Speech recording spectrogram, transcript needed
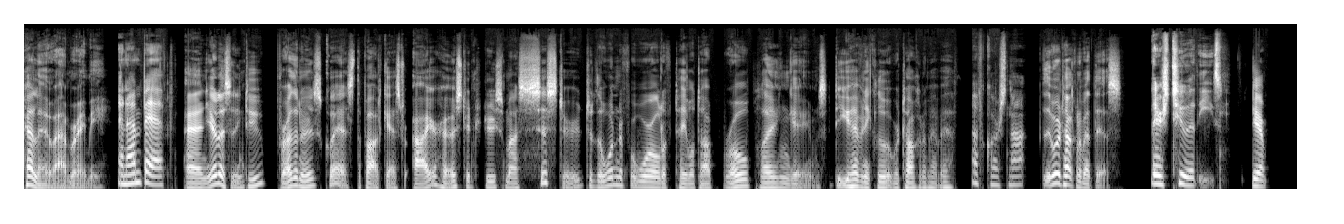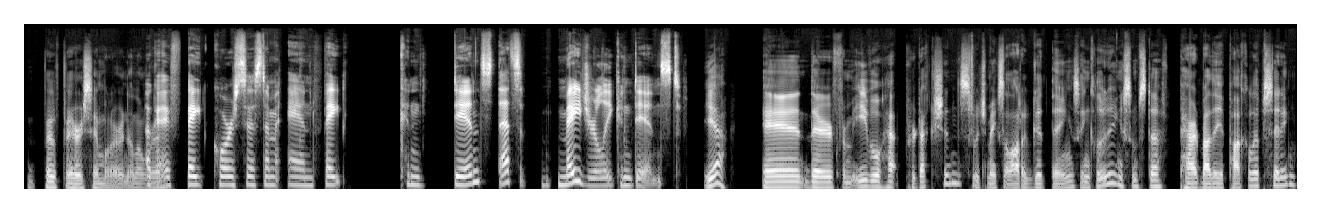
Hello, I'm Ramie, And I'm Beth. and you're listening to Brother Knows Quest, the podcast where I, your host, introduce my sister to the wonderful world of tabletop role playing games. Do you have any clue what we're talking about, Beth? Of course not. We're talking about this. There's two of these. Yep. Both very similar in the long way. Okay, run. Fate Core System and Fate Condensed. That's majorly condensed. And they're from Evil Hat Productions, which makes a lot of good things, including some stuff powered by the Apocalypse setting.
